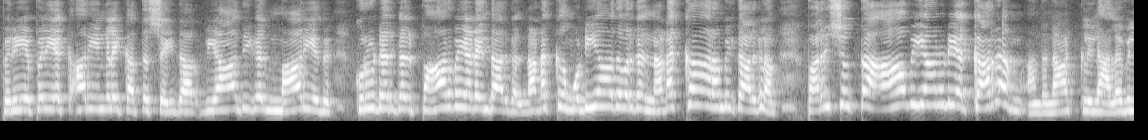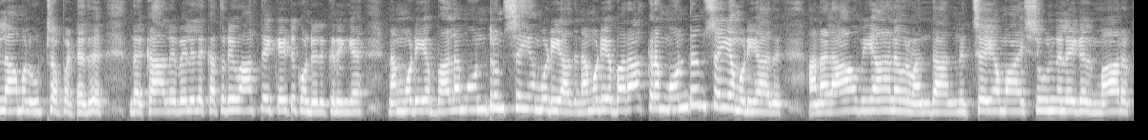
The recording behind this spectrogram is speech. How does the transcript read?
பெரிய பெரிய காரியங்களை கத்த செய்தார். வியாதிகள் மாறியது. குருடர்கள் பார்வையடைந்தார்கள். நடக்க முடியாதவர்கள் நடக்க ஆரம்பித்தார்களாம். பரிசுத்த ஆவியானுடைய கரம் அந்த நாட்களில் இல்லாமல் ஊற்றப்பட்டது. இந்த கால வேளையில் கத்துடைய வார்த்தையை கேட்டுக்கொண்டிருக்கிறீங்க. நம்முடைய பலம் ஒன்றும் செய்ய முடியாது. நம்முடைய பராக்கிரம் ஒன்றும் செய்ய முடியாது. ஆனால் ஆவியானவர் வந்தால் நிச்சயமாய் சூழ்நிலைகள் மாறும்.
